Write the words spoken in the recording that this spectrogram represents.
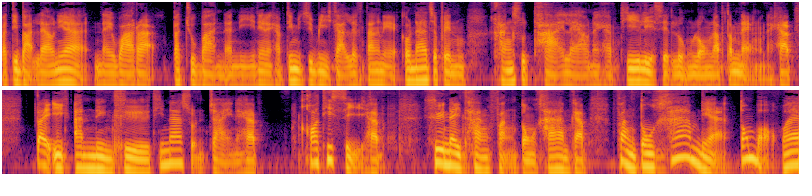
ปฏิบัติแล้วเนี่ยในวาระปัจจุบันอันนี้เนี่ยนะครับ ที่จะมีการเลือกตั้งเนี่ยก็น่าจะเป็นครั้งสุดท้ายแล้วนะครับ ที่ลีเซียนลุงลงรับตำแหน่งนะครับ แต่อีกอันหนึ่งคือที่น่าสนใจนะครับข้อที่4ครับคือในทางฝั่งตรงข้ามครับ ฝั่งตรงข้ามเนี่ยต้องบอกว่า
